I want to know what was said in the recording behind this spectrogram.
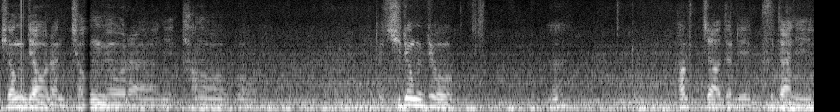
병자호란 정묘란이 당하고 또 실용주 어? 학자들이 부단히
